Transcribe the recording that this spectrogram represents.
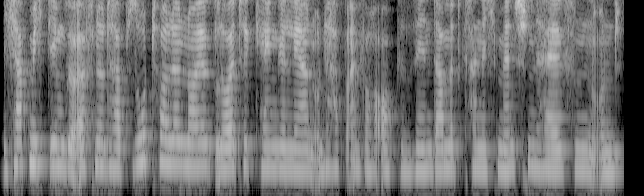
ich habe mich dem geöffnet, habe so tolle neue Leute kennengelernt und habe einfach auch gesehen, damit kann ich Menschen helfen und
